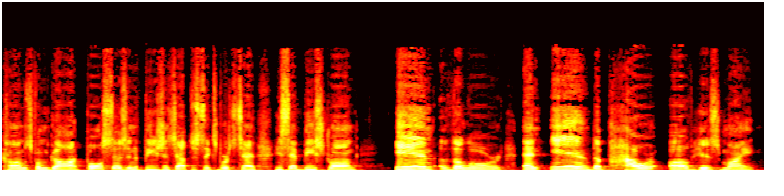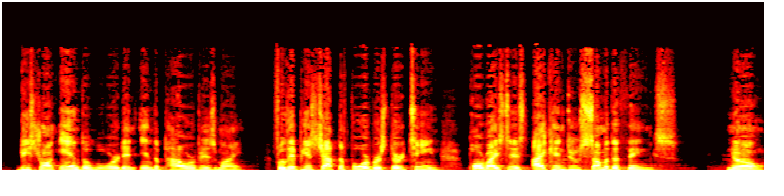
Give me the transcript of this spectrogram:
comes from God. Paul says in Ephesians chapter 6, verse 10, he said, Be strong in the Lord and in the power of his might. Be strong in the Lord and in the power of his might. Philippians chapter 4, verse 13. Paul writes this I can do some of the things. No,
